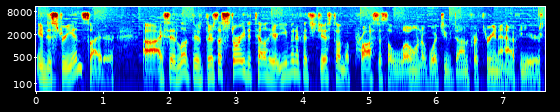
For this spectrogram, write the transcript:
industry insider uh, I said, look, there's there's a story to tell here, even if it's just on the process alone of what you've done for three and a half years.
